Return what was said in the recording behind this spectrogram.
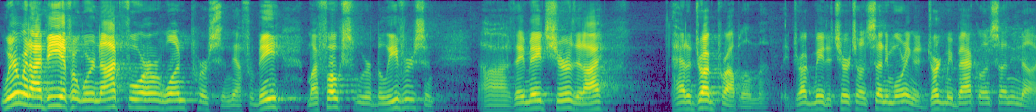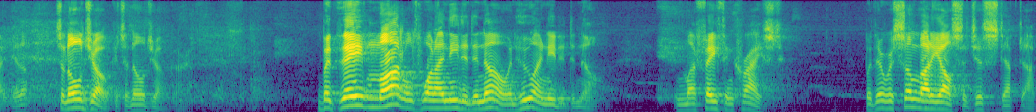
where would I be if it were not for one person? Now, for me, my folks were believers, and uh, they made sure that I had a drug problem. They drugged me to church on Sunday morning, they drugged me back on Sunday night, you know. It's an old joke. It's an old joke, all right. But they modeled what I needed to know and who I needed to know and my faith in Christ. But there was somebody else that just stepped up.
